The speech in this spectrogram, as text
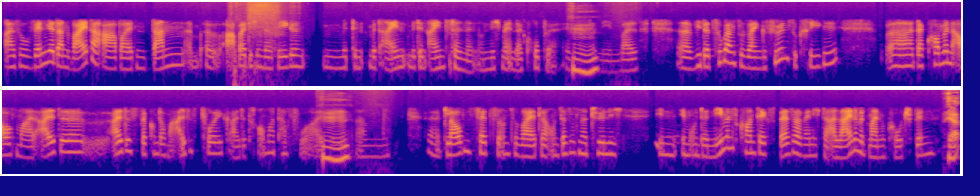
Also wenn wir dann weiterarbeiten, dann äh, arbeite ich in der Regel mit den mit ein mit den Einzelnen und nicht mehr in der Gruppe im mhm. Unternehmen, weil äh, wieder Zugang zu seinen Gefühlen zu kriegen, äh, da kommen auch mal alte, altes, da kommt auch mal altes Zeug, alte Traumata vor, alte mhm. ähm, äh, Glaubenssätze und so weiter. Und das ist natürlich in, im Unternehmenskontext besser, wenn ich da alleine mit meinem Coach bin, ja.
